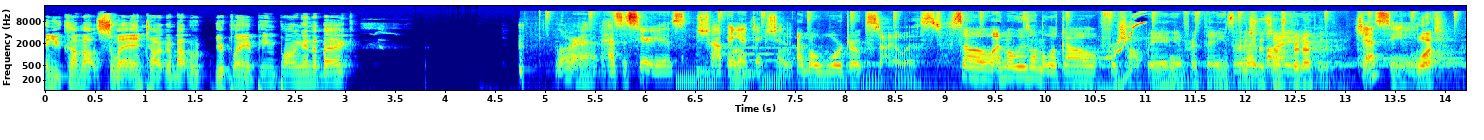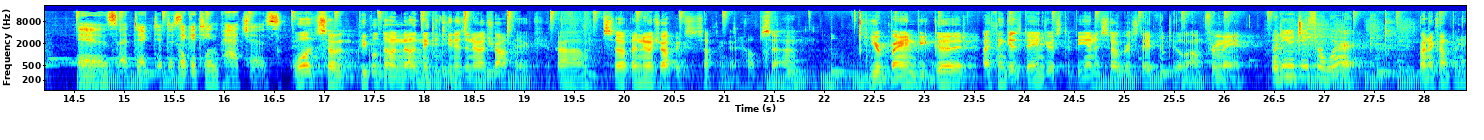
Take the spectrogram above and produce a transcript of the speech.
and you come out sweating talking about you're playing ping pong in the back. Laura has a serious shopping addiction. I'm a wardrobe stylist, so I'm always on the lookout for shopping and for things. And Okay, I it buy. sounds productive. Jesse What? Is addicted to nicotine patches. Well, so people don't know nicotine is a nootropic. Um, so a nootropic is something that helps um, your brain be good. I think it's dangerous to be in a sober state for too long. For me, What do you do for work? run a company.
